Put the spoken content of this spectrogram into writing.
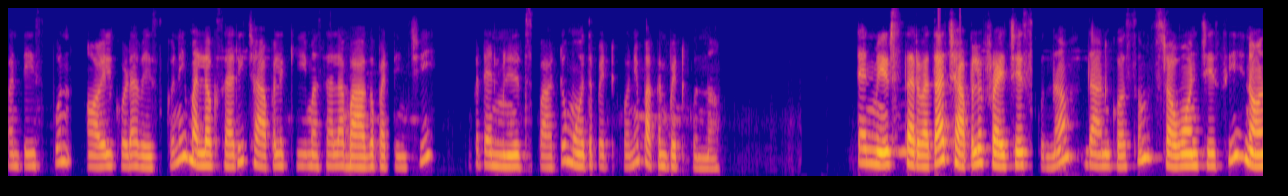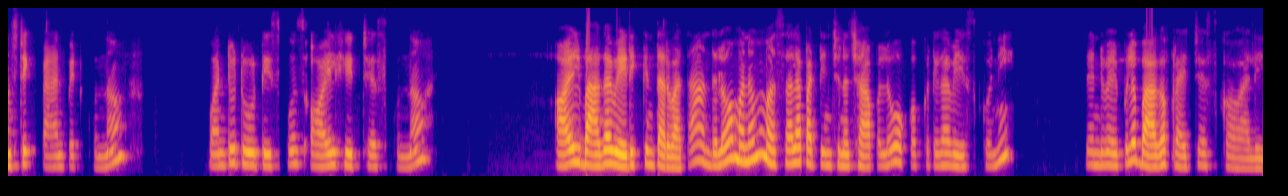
వన్ టీ స్పూన్ ఆయిల్ కూడా వేసుకొని మళ్ళీ ఒకసారి చేపలకి మసాలా బాగా పట్టించి ఒక టెన్ మినిట్స్ పాటు మూత పెట్టుకొని పక్కన పెట్టుకుందాం. టెన్ మినిట్స్ తర్వాత చేపలు ఫ్రై చేసుకుందాం. దానికోసం స్టవ్ ఆన్ చేసి నాన్ స్టిక్ ప్యాన్ పెట్టుకుందాం. One to two teaspoons oil heat చేసుకుందాం. ఆయిల్ బాగా వేడెక్కిన తర్వాత అందులో మనం మసాలా పట్టించిన చేపలు ఒక్కొక్కటిగా వేసుకొని రెండు వైపులు బాగా ఫ్రై చేసుకోవాలి.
